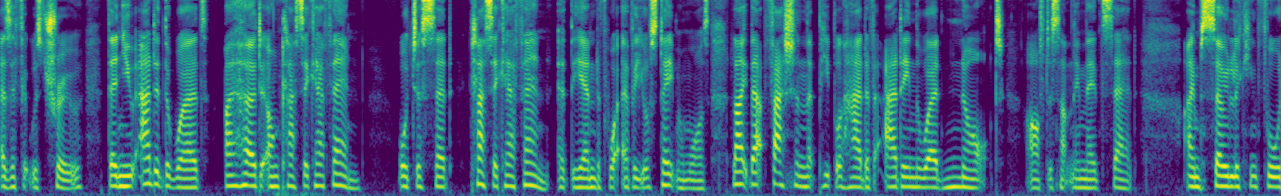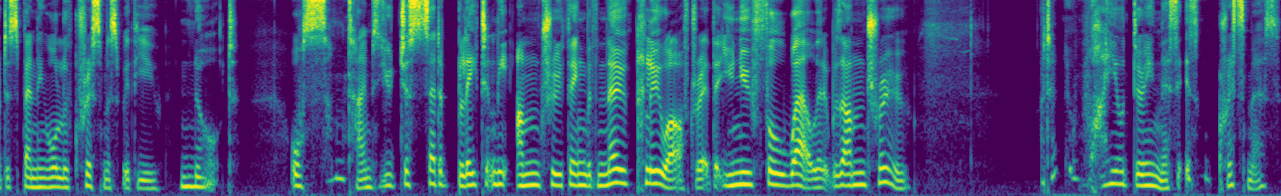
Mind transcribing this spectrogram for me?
as if it was true, then you added the words, I heard it on Classic FN, or just said Classic FN at the end of whatever your statement was, like that fashion that people had of adding the word not after something they'd said. I'm so looking forward to spending all of Christmas with you. Not. Or sometimes you just said a blatantly untrue thing with no clue after it that you knew full well that it was untrue. I don't know why you're doing this. It isn't Christmas.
